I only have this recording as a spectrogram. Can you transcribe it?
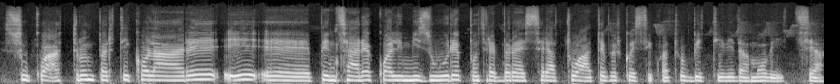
su quattro in particolare e eh, pensare a quali misure potrebbero essere attuate per questi quattro obiettivi da Movezia.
